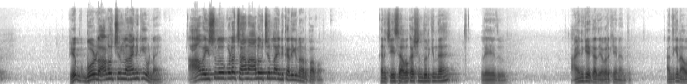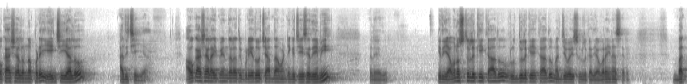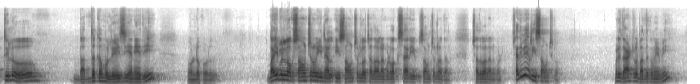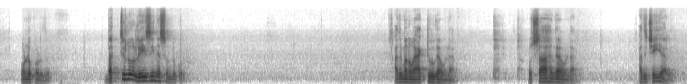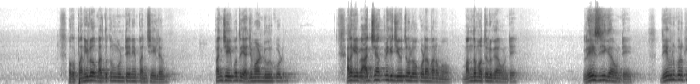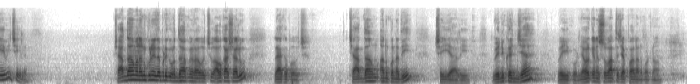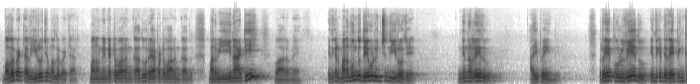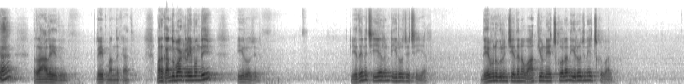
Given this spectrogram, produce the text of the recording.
బోల్డ్ ఆలోచనలు ఆయనకి ఉన్నాయి. ఆ వయసులో కూడా చాలా ఆలోచనలు ఆయన కలిగినారు పాపం. కానీ చేసే అవకాశం దొరికిందా? లేదు. ఆయనకే కాదు ఎవరికైనా అంతే. అందుకని అవకాశాలు ఉన్నప్పుడే ఏం చెయ్యాలో అది చెయ్యాలి అవకాశాలు అయిపోయిన తర్వాత ఇప్పుడు ఏదో చేద్దామంటే ఇంక చేసేదేమీ లేదు. ఇది యవనస్తులకి కాదు వృద్ధులకే కాదు మధ్య వయసులకి కాదు ఎవరైనా సరే. భక్తిలో బద్ధకము లేజీ అనేది ఉండకూడదు. బైబిల్ని ఒక సంవత్సరం ఈ నెల ఈ సంవత్సరంలో చదవాలనుకోండి ఒకసారి ఈ సంవత్సరంలో చదవాలనుకోండి. చదివేయాలి ఈ సంవత్సరం. మళ్ళీ దాంట్లో బద్ధకం ఏమీ ఉండకూడదు. భక్తిలో లేజీనెస్ ఉండకూడదు. అది మనం యాక్టివ్గా ఉండాలి. ఉత్సాహంగా ఉండాలి. అది చెయ్యాలి. ఒక పనిలో బద్ధకంగా ఉంటేనే పని చేయలేము పని చేయకపోతే యజమానుడు ఊరుకోడు. అలాగే ఆధ్యాత్మిక జీవితంలో కూడా మనము మందమతులుగా ఉంటే లేజీగా ఉంటే దేవుని కొరకు ఏమీ చేయలేం. చేద్దామని అనుకునేటప్పటికి వృద్ధాప్యం రావచ్చు అవకాశాలు లేకపోవచ్చు. చేద్దాం అనుకున్నది చెయ్యాలి. వెనుకంజ వేయకూడదు. ఎవరికైనా సువార్త చెప్పాలనుకుంటున్నాం మొదలు పెట్టాలి ఈరోజే మొదలు పెట్టాలి మనం నిన్నటి వారం కాదు రేపటి వారం కాదు. మనం ఈనాటి వారమే. ఎందుకంటే మన ముందు దేవుడు ఉంచింది ఈరోజే నిన్న లేదు అయిపోయింది. రేపు లేదు ఎందుకంటే రేపు ఇంకా రాలేదు. రేపు మందు కాదు. మనకు అందుబాటులో ఏముంది? ఈరోజు ఏదైనా చేయాలంటే ఈరోజే చేయాలి. దేవుని గురించి ఏదైనా వాక్యం నేర్చుకోవాలని ఈరోజు నేర్చుకోవాలి.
